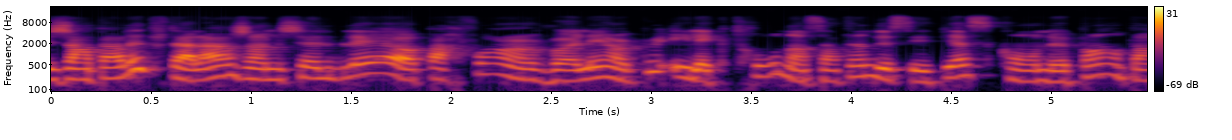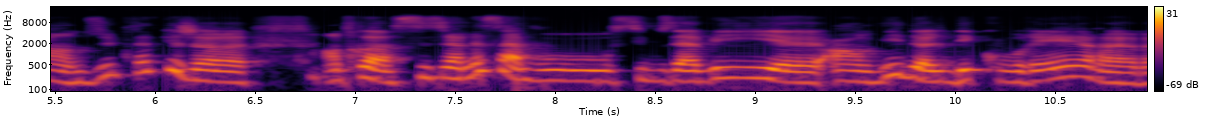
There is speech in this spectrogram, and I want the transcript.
J'en parlais tout à l'heure, Jean-Michel Blais a parfois un volet un peu électro dans certaines de ses pièces qu'on n'a pas entendu. Peut-être que je... En tout cas, si jamais ça vous... Si vous avez euh, envie de le découvrir...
